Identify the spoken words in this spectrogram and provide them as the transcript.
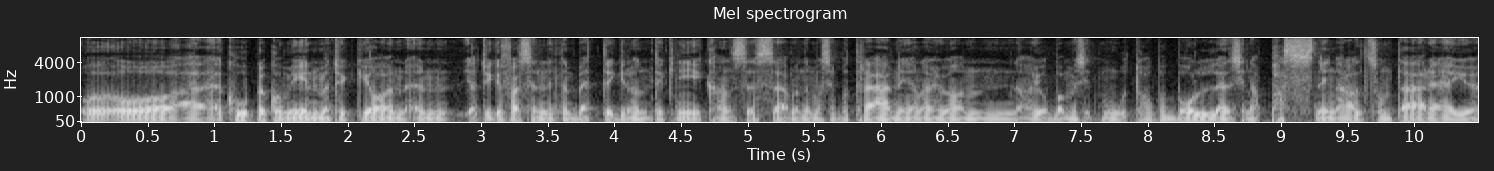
och, och äh, Cooper kom in med, tycker jag, en, en, jag tycker faktiskt en lite bättre grundteknik. Hans, även när man ser på träningarna, hur han, han jobbar med sitt mottag på bollen, sina passningar, allt sånt där är ju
